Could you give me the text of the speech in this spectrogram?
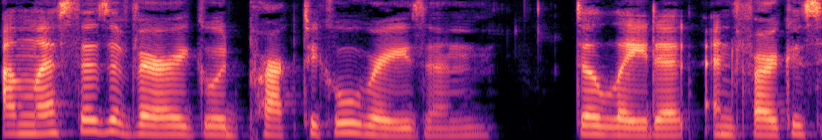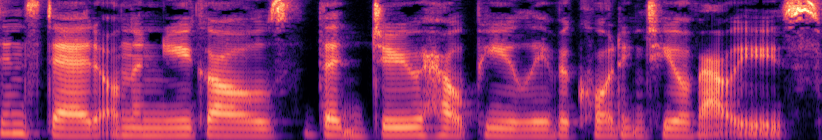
Unless there's a very good practical reason, delete it, and focus instead on the new goals that do help you live according to your values.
